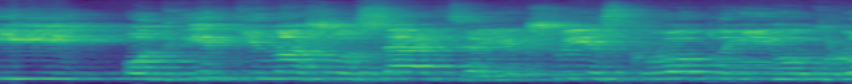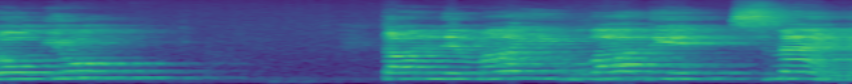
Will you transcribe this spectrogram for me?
І одвірки нашого серця, якщо є скроплені його кров'ю, там немає влади смерті.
